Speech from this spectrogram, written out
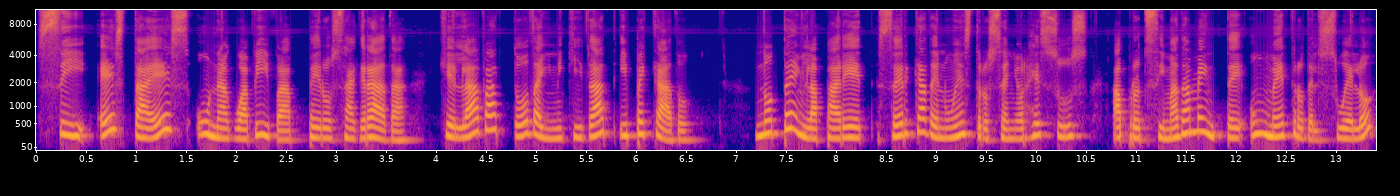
sí, esta es un agua viva, pero sagrada, que lava toda iniquidad y pecado. Noté en la pared cerca de nuestro Señor Jesús, aproximadamente un metro del suelo,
